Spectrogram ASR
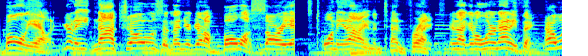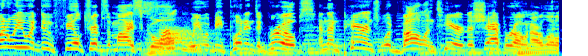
bowling alley. You're gonna eat nachos and then you're gonna bowl a sorry 29 in 10 frames. You're not gonna learn anything. Now, when we would do field trips at my school, we would be put into groups and then parents would volunteer to chaperone our little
